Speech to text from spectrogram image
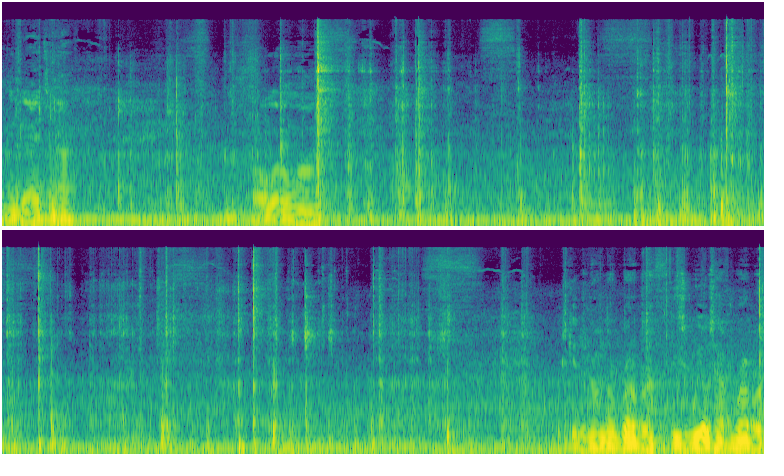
In the guides now. Get it on the rubber. These wheels have rubber.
